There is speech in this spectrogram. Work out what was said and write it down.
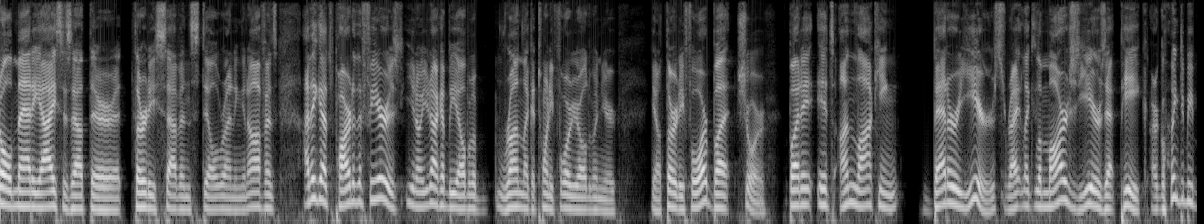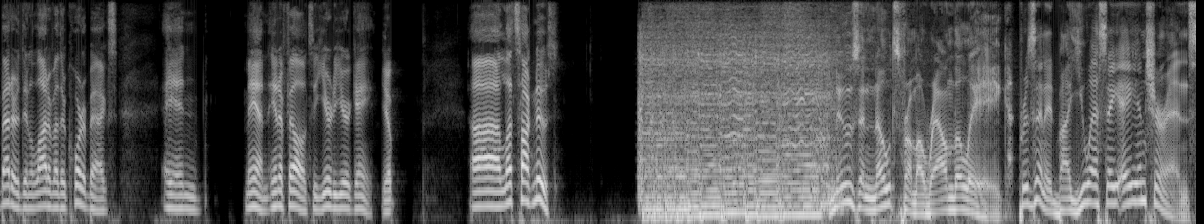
old Matty Ice is out there at 37 still running an offense. I think that's part of the fear is, you know, you're not going to be able to run like a 24-year-old when you're, you know, 34, but Sure. but it, it's unlocking better years, right? Like Lamar's years at peak are going to be better than a lot of other quarterbacks. And man, NFL, it's a year to year game. Yep. Uh, let's talk news. News and notes from around the league. Presented by USAA Insurance.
